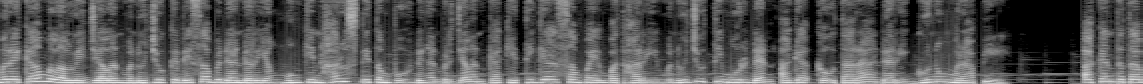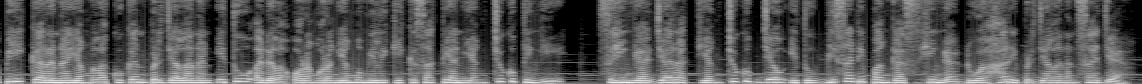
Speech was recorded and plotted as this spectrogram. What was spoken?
Mereka melalui jalan menuju ke desa Bedander yang mungkin harus ditempuh dengan berjalan kaki 3-4 hari menuju timur dan agak ke utara dari Gunung Merapi. Akan tetapi karena yang melakukan perjalanan itu adalah orang-orang yang memiliki kesaktian yang cukup tinggi, sehingga jarak yang cukup jauh itu bisa dipangkas hingga dua hari perjalanan saja.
